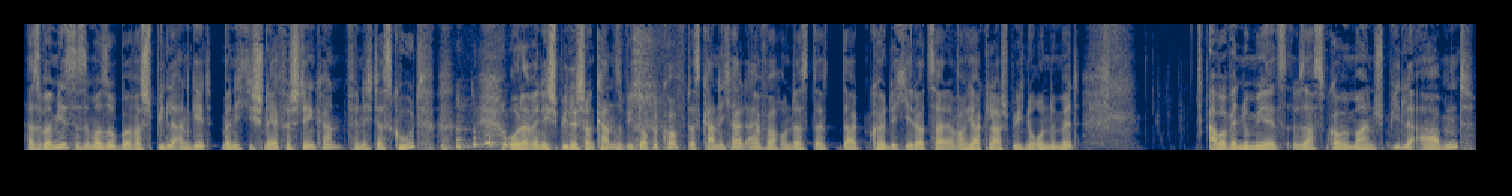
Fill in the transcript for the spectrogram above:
also bei mir ist das immer so, was Spiele angeht, wenn ich die schnell verstehen kann, finde ich das gut. Oder wenn ich Spiele schon kann, so wie Doppelkopf, das kann ich halt einfach und das, da, da könnte ich jederzeit einfach, ja klar, spiele ich eine Runde mit. Aber wenn du mir jetzt sagst, komm, wir machen einen Spieleabend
